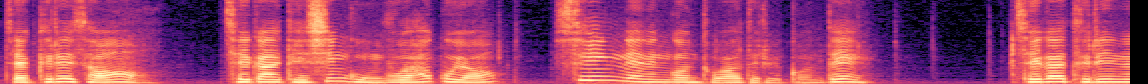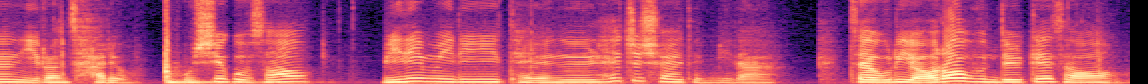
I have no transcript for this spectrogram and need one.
자, 그래서 제가 대신 공부하고요. 수익 내는 건 도와드릴 건데 제가 드리는 이런 자료 보시고서 미리미리 대응을 해주셔야 됩니다. 자, 우리 여러분들께서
